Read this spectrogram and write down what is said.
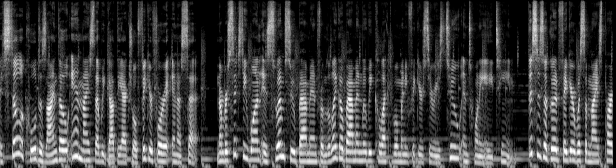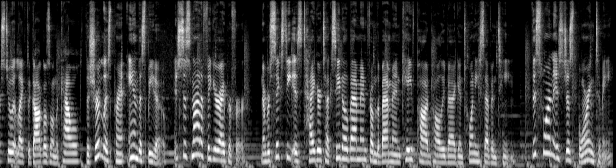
It's still a cool design though, and nice that we got the actual figure for it in a set. Number 61 is Swimsuit Batman from the LEGO Batman Movie Collectible Minifigure Series 2 in 2018. This is a good figure with some nice parts to it like the goggles on the cowl, the shirtless print, and the speedo. It's just not a figure I prefer. Number 60 is Tiger Tuxedo Batman from the Batman Cave Pod Polybag in 2017. This one is just boring to me.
